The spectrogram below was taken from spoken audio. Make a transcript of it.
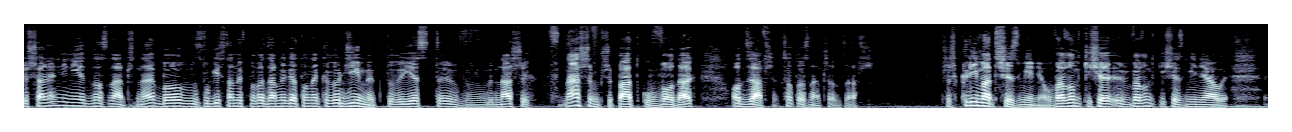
y, szalenie niejednoznaczne, bo z drugiej strony wprowadzamy gatunek rodzimy, który jest w, naszych, w naszym przypadku w wodach od zawsze. Co to znaczy od zawsze? Przecież klimat się zmieniał, warunki się, warunki się zmieniały. E,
